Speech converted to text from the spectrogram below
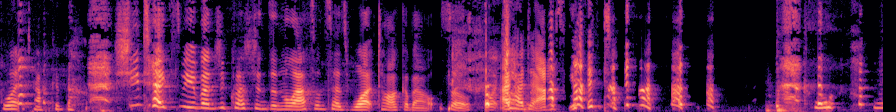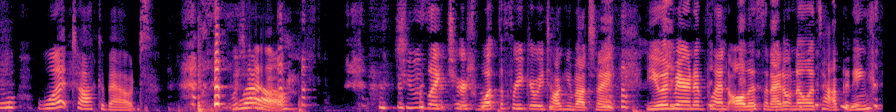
What talk about? She texts me a bunch of questions, and the last one says, "What talk about?" So I had to ask it. What talk about? Well, she was like, "Church, what the freak are we talking about tonight? You and Maren have planned all this, and I don't know what's happening.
